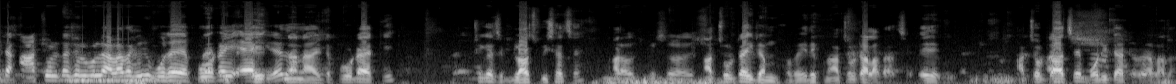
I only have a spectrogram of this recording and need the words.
এটা আঁচল টাচল বলে আলাদা কিছু বোঝা যায় পুরোটাই একই না না এটা পুরোটা একই। ঠিক আছে ব্লাউজ পিস আছে। আঁচলটা এইরকম হবে। এই দেখুন আঁচলটা আলাদা আছে। এই দেখুন আঁচলটা আছে বডিটা একটা আলাদা।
